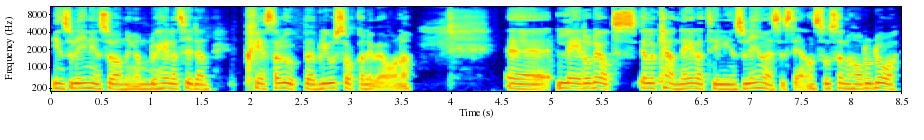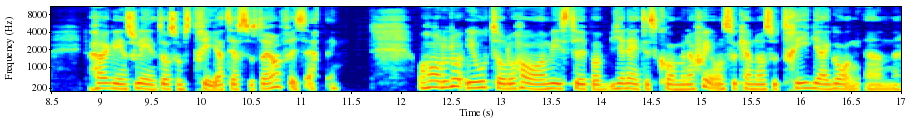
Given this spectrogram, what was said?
insulininsörningen och du hela tiden pressar upp eh, blodsockernivåerna. Eh, leder då, eller kan leda till insulinresistens och sen har du då det höga insulinet då som triggar testosteronfrisättning. Och har du då otur och har en viss typ av genetisk kombination så kan du alltså trigga igång en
